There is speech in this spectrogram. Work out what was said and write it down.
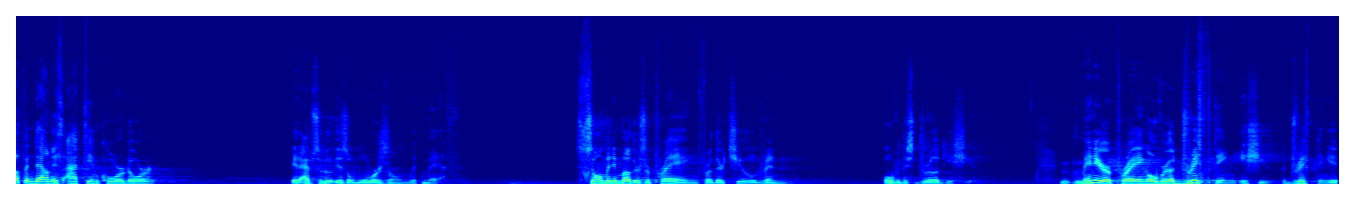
up and down this I 10 corridor, it absolutely is a war zone with meth. So many mothers are praying for their children over this drug issue. Many are praying over a drifting issue, a drifting.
